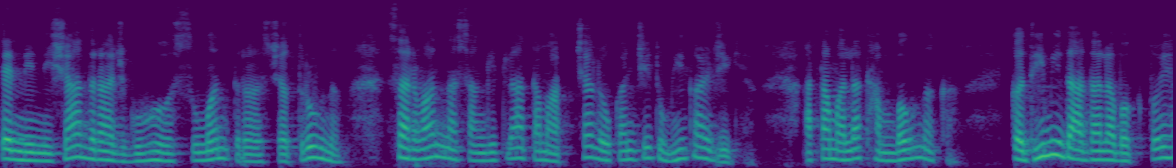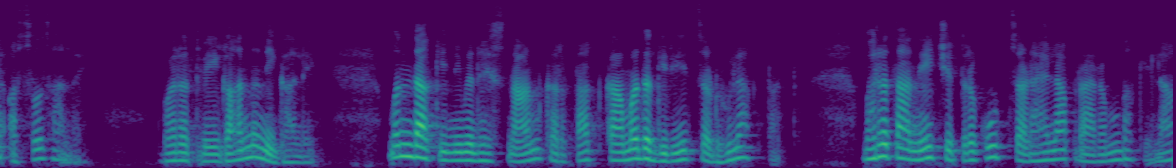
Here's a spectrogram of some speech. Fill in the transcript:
त्यांनी निषादराज गुह सुमंत्र शत्रुघ्न सर्वांना सांगितलं आता मागच्या लोकांची तुम्ही काळजी घ्या. आता मला थांबवू नका. कधी मी दादाला बघतोय असं झालंय. भरत वेगानं निघाले. मंदाकिनीमध्ये स्नान करतात कामदगिरी चढू लागतात. भरताने चित्रकूट चढायला प्रारंभ केला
